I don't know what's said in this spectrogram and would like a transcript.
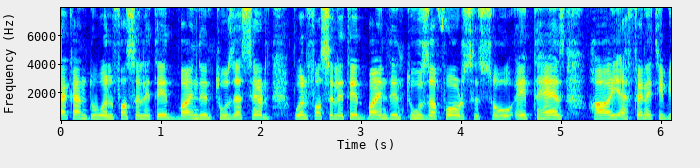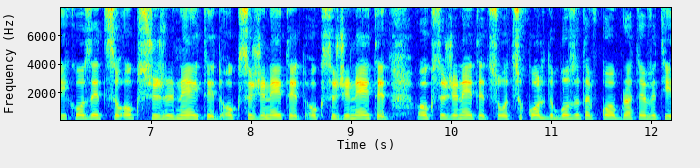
second, will facilitate binding to the third, will facilitate binding to the fourth. So it has high affinity because it's oxygenated, oxygenated, oxygenated, oxygenated. So it's called positive cooperativity.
